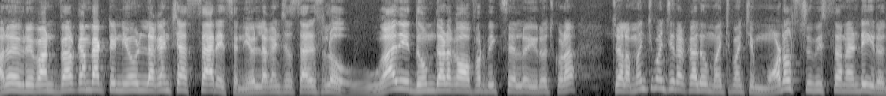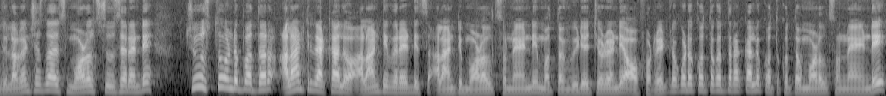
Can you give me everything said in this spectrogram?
Hello everyone welcome back to new Lagansha sarees new Lagansha శారీస్లో ఉగాది ధూమ్ ఆఫర్ బిగ్ సేల్లో ఈరోజు కూడా చాలా మంచి మంచి రకాలు మంచి మంచి మోడల్స్ చూపిస్తానండి. ఈరోజు లగన్షా శారీస్ మోడల్స్ చూసారంటే చూస్తూ ఉండిపోతారు. అలాంటి రకాలు అలాంటి వెరైటీస్ అలాంటి మోడల్స్ ఉన్నాయండి. మొత్తం వీడియో చూడండి. ఆఫర్ రేట్లో కూడా కొత్త కొత్త రకాలు కొత్త కొత్త మోడల్స్ ఉన్నాయండి.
